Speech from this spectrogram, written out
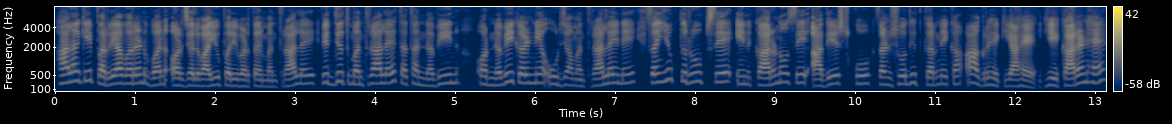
हालाँकि पर्यावरण, वन और जलवायु परिवर्तन मंत्रालय, विद्युत मंत्रालय तथा नवीन और नवीकरणीय ऊर्जा मंत्रालय ने संयुक्त रूप से इन कारणों से आदेश को संशोधित करने का आग्रह किया है। ये कारण है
